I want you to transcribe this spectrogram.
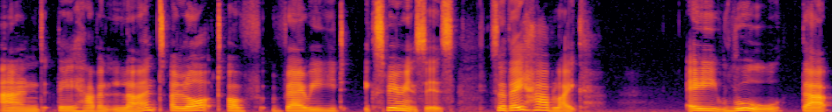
and they haven't learnt a lot of varied experiences. So they have like a rule that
